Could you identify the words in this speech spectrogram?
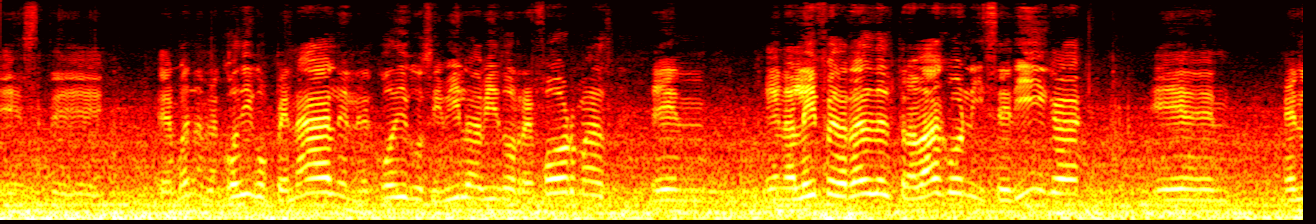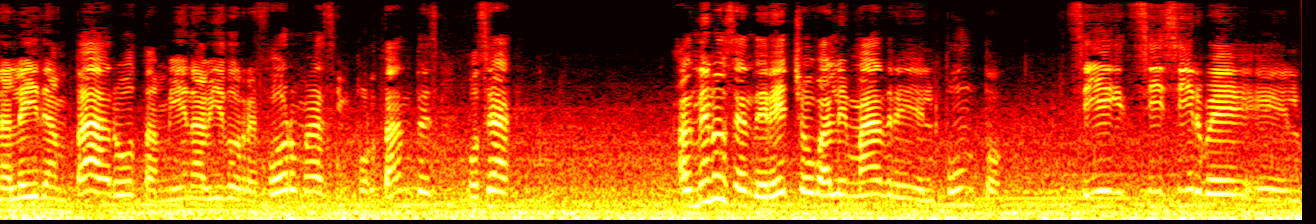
este eh, bueno en el código penal, en el código civil ha habido reformas, en, en la ley federal del trabajo ni se diga, en en la ley de amparo también ha habido reformas importantes. O sea, al menos en derecho vale madre el punto. Sí, sí sirve el,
